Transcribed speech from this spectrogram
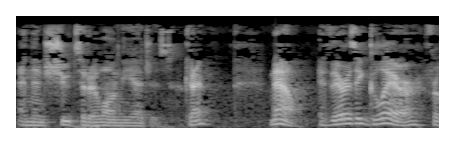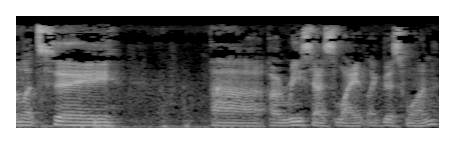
and then shoots it along the edges, okay? Now, if there is a glare from, let's say, uh, a recess light like this one,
